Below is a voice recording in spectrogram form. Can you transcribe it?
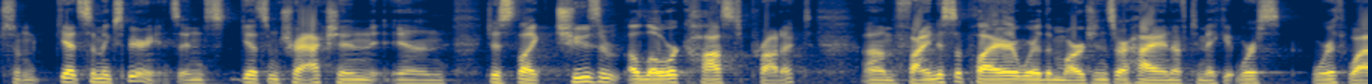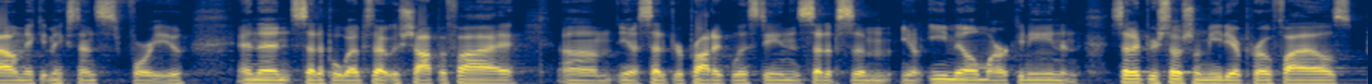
some get some experience and get some traction and just like choose a, a lower cost product um, find a supplier where the margins are high enough to make it worth, worthwhile make it make sense for you and then set up a website with shopify um, you know set up your product listing set up some you know email marketing and set up your social media profiles.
